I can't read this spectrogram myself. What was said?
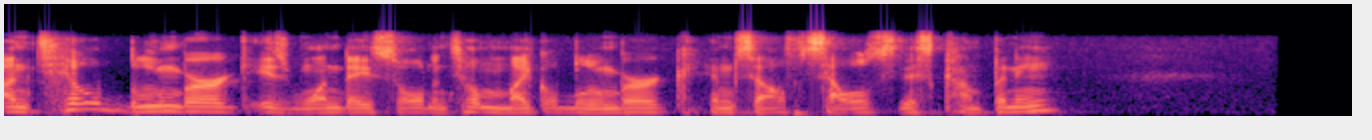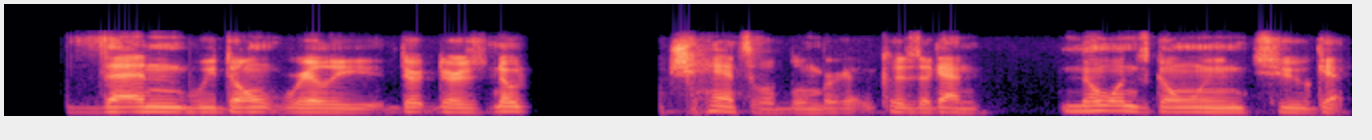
until Bloomberg is one day sold, until Michael Bloomberg himself sells this company, then we don't really there, there's no chance of a Bloomberg because again, no one's going to get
